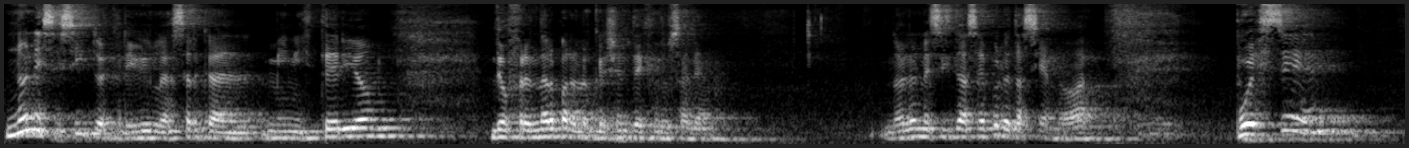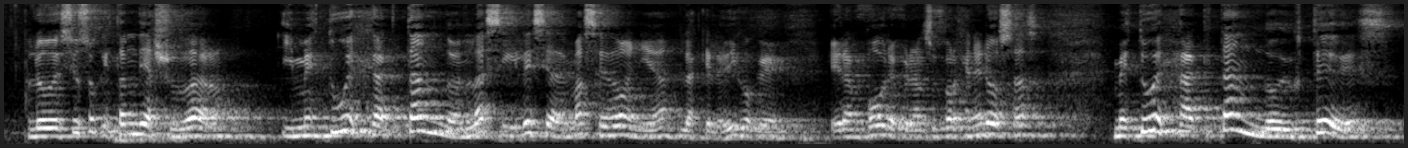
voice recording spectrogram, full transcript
no necesito escribirle acerca del ministerio de ofrendar para los creyentes de Jerusalén. No lo necesita hacer, pero lo está haciendo. Pues sé lo deseoso que están de ayudar y me estuve jactando en las iglesias de Macedonia, las que le dijo que eran pobres pero eran súper generosas, me estuve jactando de ustedes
